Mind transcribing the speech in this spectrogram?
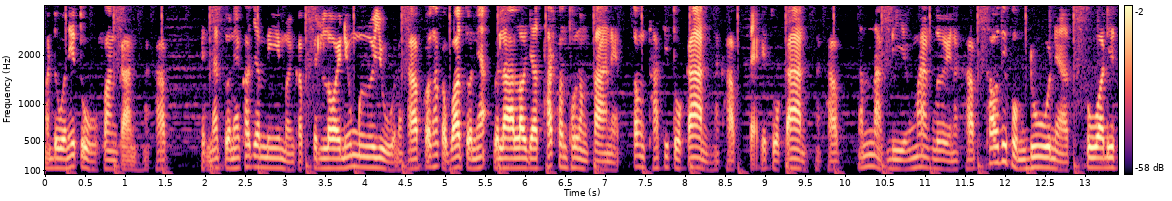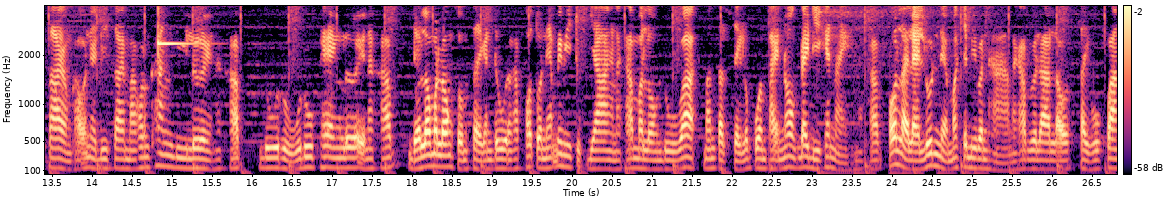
มาดูอันนี้ตัวหูฟังกันนะครับ เห็นไหมตัวนี้เขาจะมีเหมือนกับเป็นรอยนิ้วมืออยู่นะครับ ก็เท่ากับว่าตัวนี้เวลาเราจะทัชคอนโทรลต่างๆเนี่ยต้องทัชที่ตัวก้านนะครับ แตะที่ตัวก้านนะครับน้ำหนักดีมากๆเลยนะครับเท่าที่ผมดูเนี่ยตัวดีไซน์ของเขาเนี่ยดีไซน์มาค่อนข้างดีเลยนะครับดูหรูดูแพงเลยนะครับเดี๋ยวเรามาลองสวมใส่กันดูนะครับเพราะตัวนี้ไม่มีจุกยางนะครับ มาลองดูว่ามันตัดเสียงรบกวนภายนอกได้ดีแค่ไหนนะครับเพราะหลาย ๆ รุ่นเนี่ยมักจะมีปัญหานะครับเวลาเราใส่หูฟัง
